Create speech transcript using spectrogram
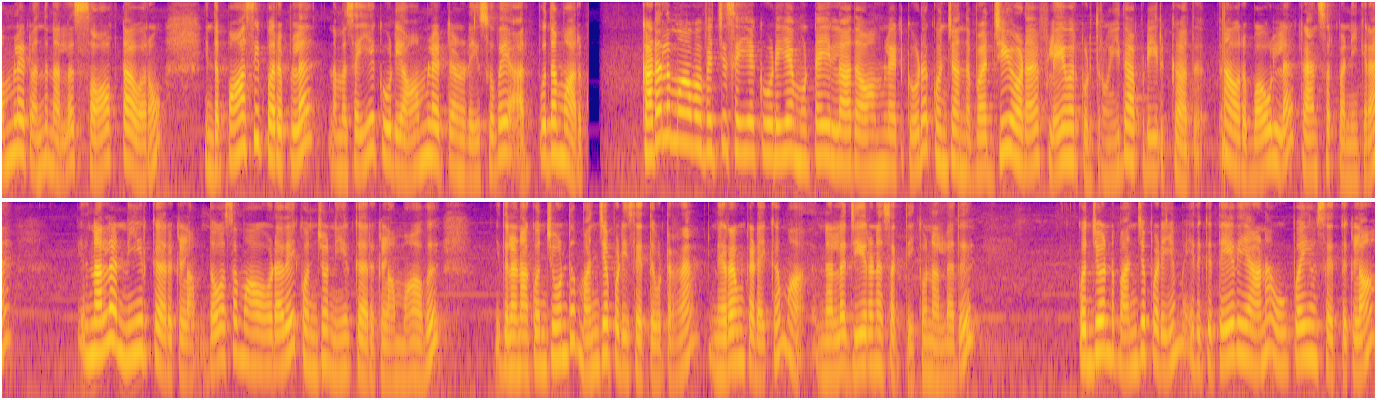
ஆம்லெட் வந்து நல்லா சாஃப்டாக வரும். இந்த பாசிப்பருப்பில் நம்ம செய்யக்கூடிய ஆம்லெட்டினுடைய சுவை அற்புதமாக இருக்கும். கடலை மாவை வச்சு செய்யக்கூடிய முட்டை இல்லாத ஆம்லெட் கூட கொஞ்சம் அந்த பஜ்ஜியோட ஃப்ளேவர் கொடுத்துரும். இது அப்படி இருக்காது. நான் ஒரு பவுலில் ட்ரான்ஸ்ஃபர் பண்ணிக்கிறேன். இது நல்லா நீர்க்க இருக்கலாம். தோசை மாவோடவே கொஞ்சம் நீர்க்க இருக்கலாம் மாவு. இதில் நான் கொஞ்சோண்டு மஞ்சப்பொடி சேர்த்து விட்டுறேன். நிறம் கிடைக்கும் நல்ல ஜீரண சக்திக்கும் நல்லது. கொஞ்சோண்டு மஞ்சப்பொடியும் இதுக்கு தேவையான உப்பையும் சேர்த்துக்கலாம்.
